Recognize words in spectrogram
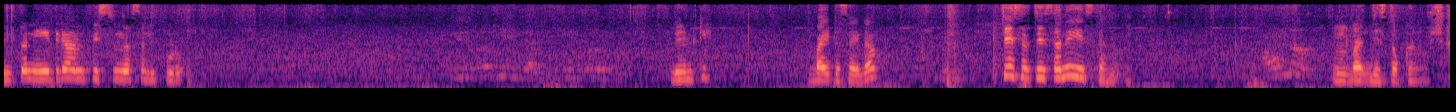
ఎంత నీట్గా అనిపిస్తుంది అసలు ఇప్పుడు ఇది కూడా క్లీన్ చేయాలి ఇది కూడా ఉంది. దేనికి బయట సైడా చేసా చేసానే చేస్తాను. బంద్ చేస్తా ఒక్క నిమిషం.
